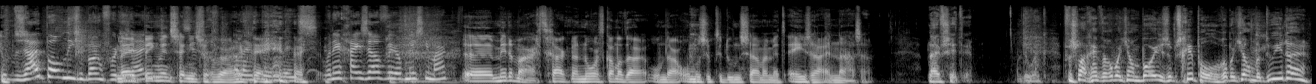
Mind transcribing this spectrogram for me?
op de Zuidpool niet zo bang voor te nee, zijn. Nee, pinguïns zijn niet zo gevaarlijk. Alleen pinguïns. Wanneer ga je zelf weer op missie, Mark? Uh, midden maart ga ik naar Noord-Canada om daar onderzoek te doen... samen met ESA en NASA. Blijf zitten. Doe ik. Verslaggever Robert-Jan Boy op Schiphol. Robert-Jan, wat doe je daar?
